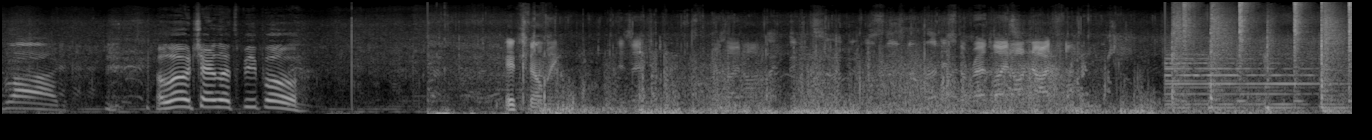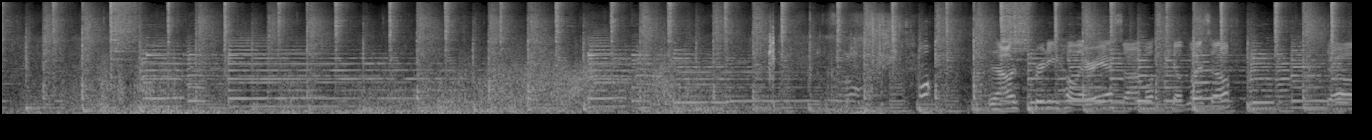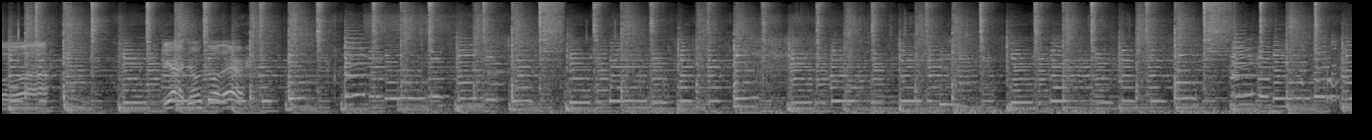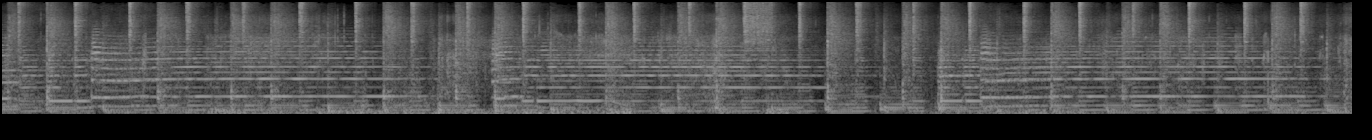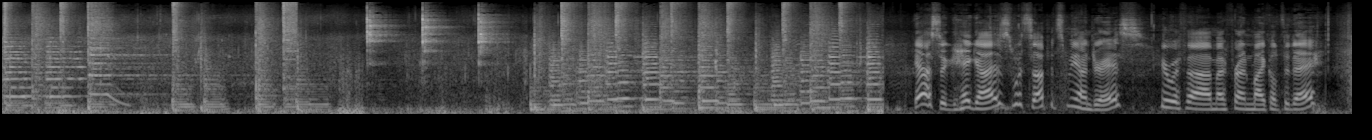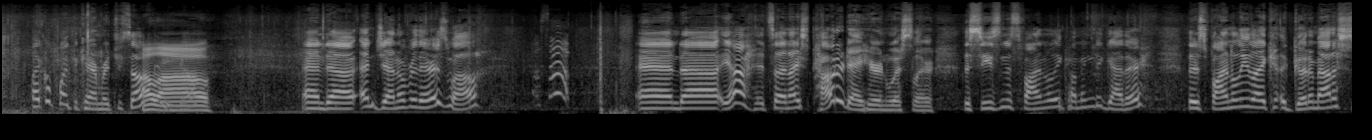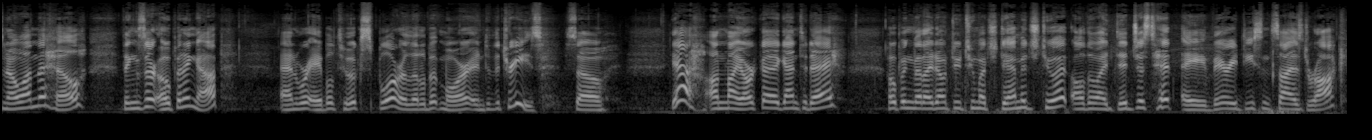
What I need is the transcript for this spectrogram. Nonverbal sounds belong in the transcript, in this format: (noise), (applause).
my vlog. Hello, chairlifts people. It's filming. Is it? Red light on? Is the red light on? No, it's filming. That was pretty hilarious. I almost killed myself. So, uh, yeah, don't go there. Yeah, so hey guys, what's up? It's me, Andreas, here with uh, my friend Michael today. Michael, point the camera at yourself. There you. Hello. And uh, and Jen over there as well. What's up? And uh, yeah, it's a nice powder day here in Whistler. The season is finally coming together. There's finally like a good amount of snow on the hill. Things are opening up, and we're able to explore a little bit more into the trees. So yeah, on my Orca again today. Hoping that I don't do too much damage to it, although I did just hit a very decent sized rock.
